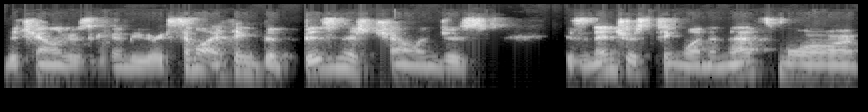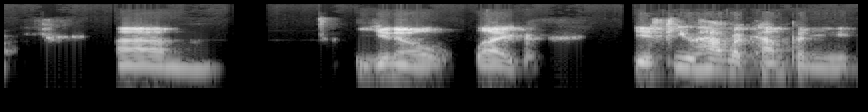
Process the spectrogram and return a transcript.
the challenges are going to be very similar. I think the business challenges is an interesting one. And that's more, um, you know, like if you have a company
